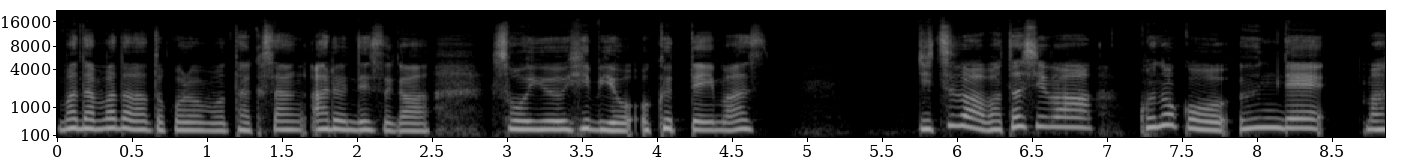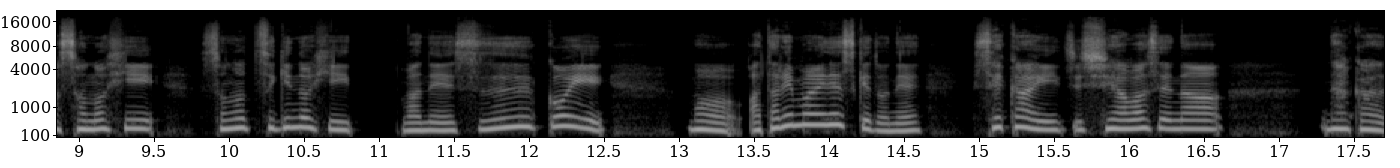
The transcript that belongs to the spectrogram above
まだまだなところもたくさんあるんですがそういう日々を送っています。実は私はこの子を産んで、まあ、その日その次の日はねすっごいまあ当たり前ですけどね世界一幸せななんか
